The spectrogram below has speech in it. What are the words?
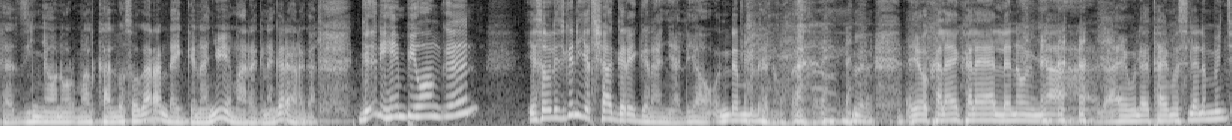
ከዚህኛው normal ካለው ሰው ጋር እንዳይገናኙ የማድረግ ነገር ያደርጋል። ግን ይሄም ቢሆን ግን የሰው ልጅ ግን እየተሻገረ ይገናኛል። ያው እንደምልህ ነው። ያው ከላይ ከላይ ያለ ነው እኛ አይ እውነት አይመስለንም እንጂ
